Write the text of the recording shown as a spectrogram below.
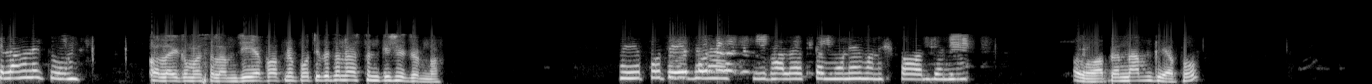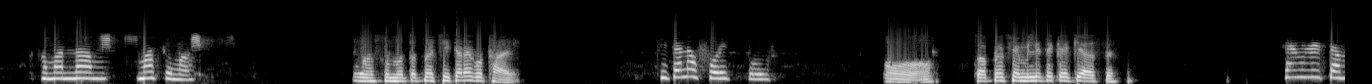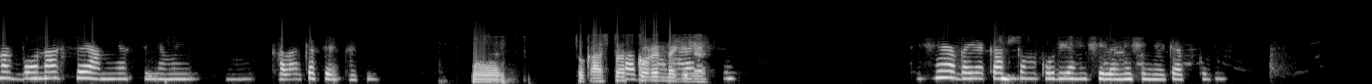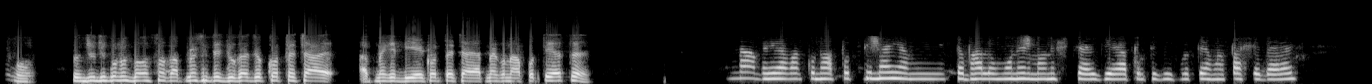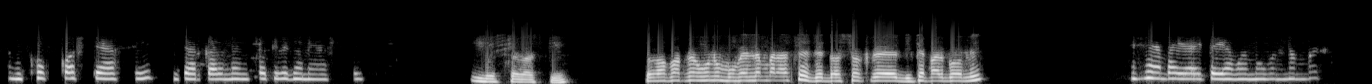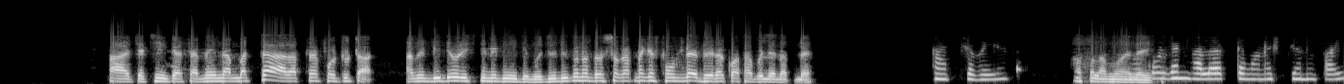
সালাম আলাইকুম। ওয়ালাইকুম আসসালাম। জি আপু আপনি প্রতিবেদন আসছেন কিসের জন্য? প্রতিবেদনে আসছি ভালো একটা মনের মানুষ পাওয়ার জন্য। ও আপনার নাম কি আপু? আমার নাম মাসুমা। ও সুমত আপনার ঠিকানা কোথায়? ঠিকানা ফরিদপুর। ও তো আপনার ফ্যামিলিতে কে কে আছে? ফ্যামিলিতে আমার বোন আছে আমি আছি আমি খালার কাছে থাকি। ও তো কাজ টাজ করেন নাকি না? হ্যাঁ ভাইয়া কাজ কাম করি আমি সেলাই মেশিনের কাজ করি। ও তো যদি কোনো দর্শক আপনার সাথে যোগাযোগ করতে চায় আপনাকে বিয়ে করতে চায় আপনার কোনো আপত্তি আছে? না ভাইয়া আমার কোনো আপত্তি নাই। আমি একটা ভালো মনের মানুষ চাই যে আপত্তি বিপদে আমার পাশে দাঁড়ায়। আমি খুব কষ্টে আছি যার কারণে আমি প্রতিবেদনে আসছি। বুঝতে পারছি। তো আপু আপনার কোনো মোবাইল নাম্বার আছে যে দর্শক দিতে পারব আমি? হ্যাঁ ভাইয়া এটাই আমার মোবাইল নাম্বার আচ্ছা ঠিক আছে। আমি এই নাম্বারটা আর আপনার ফটোটা আমি ভিডিওর স্ক্রিনে দিয়ে দিব। যদি কোনো দর্শক আপনাকে ফোন দেয় ধরে কথা বলেন আপনি। আচ্ছা ভাইয়া। আসসালামু আলাইকুম। করবেন ভালো একটা মানুষ যেন পাই।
